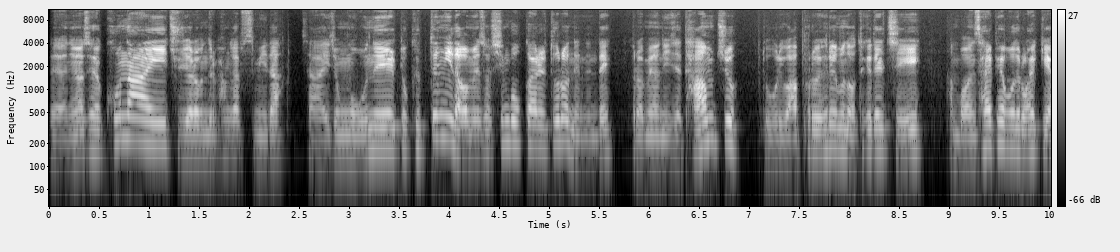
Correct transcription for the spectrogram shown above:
네, 안녕하세요. 코나이 주 여러분들 반갑습니다. 자, 이 종목 오늘 또 급등이 나오면서 신고가를 뚫어냈는데 그러면 이제 다음 주 또 그리고 앞으로의 흐름은 어떻게 될지 한번 살펴보도록 할게요.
